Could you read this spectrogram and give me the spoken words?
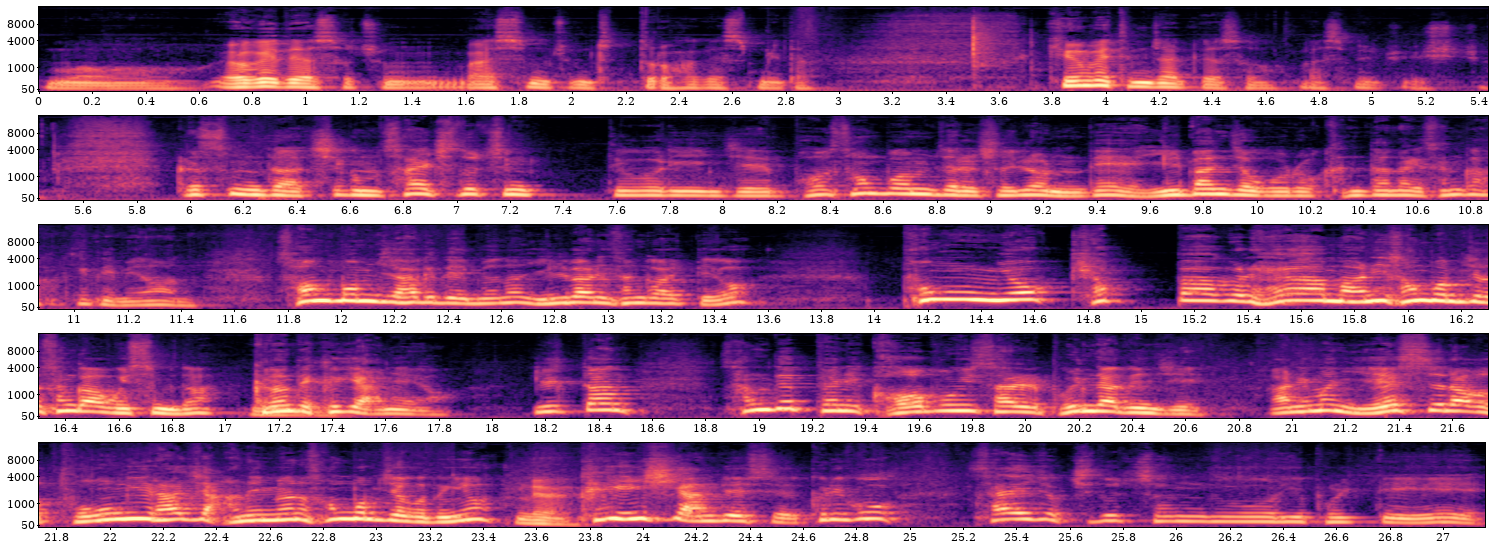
뭐 여기에 대해서 좀 말씀 좀 듣도록 하겠습니다. 김은배 팀장께서 말씀해 주시죠. 그렇습니다. 지금 사회 지도층들이 이제 성범죄를 저질렀는데 일반적으로 간단하게 생각하게 되면 성범죄 하게 되면은 일반인 생각할 때요. 폭력 협박을 해야만이 성범죄로 생각하고 있습니다. 그런데 음. 그게 아니에요. 일단 상대편이 거부 의사를 보인다든지 아니면 yes라고 동의를 하지 않으면 성범죄거든요. 네. 그게 인식이 안 돼 있어요. 그리고 사회적 지도층들이 볼 때에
